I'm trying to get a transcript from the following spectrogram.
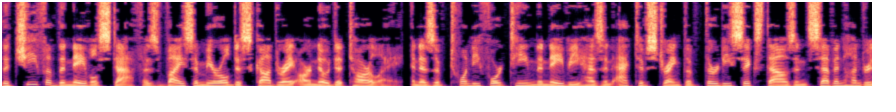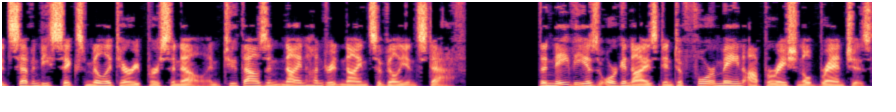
The Chief of the Naval Staff is Vice Amiral d'Escadre Arnaud de Tarlé, and as of 2014 the Navy has an active strength of 36,776 military personnel and 2,909 civilian staff. The Navy is organized into four main operational branches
